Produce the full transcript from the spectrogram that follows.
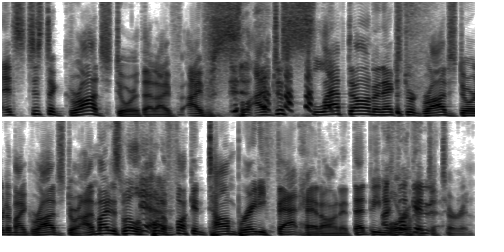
it's just a garage door that I've I've sl- I've just slapped on an extra garage door to my garage door. I might as well have put a fucking Tom Brady fat head on it. That'd be I more of a deterrent.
